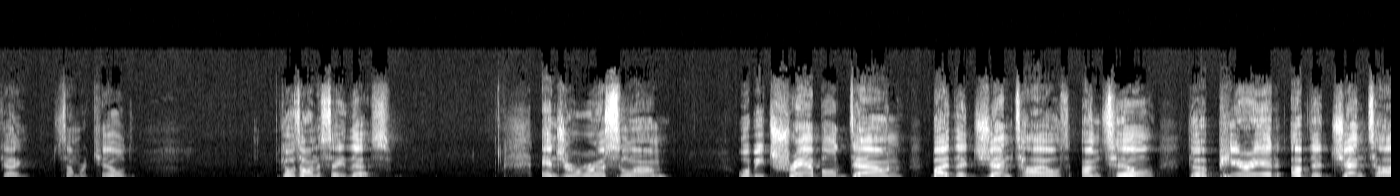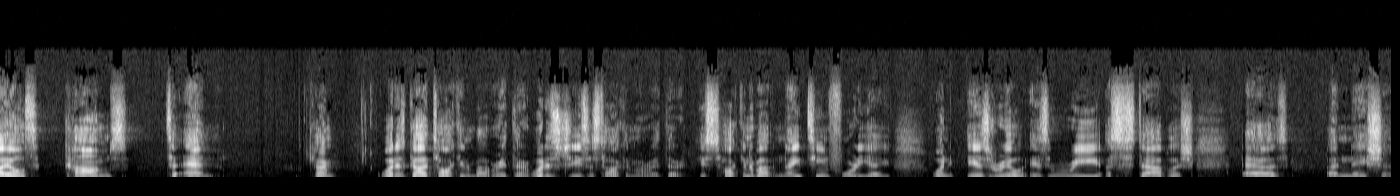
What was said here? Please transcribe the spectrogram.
Okay? Some were killed. Goes on to say this and Jerusalem will be trampled down by the Gentiles until the period of the Gentiles comes to end. Okay? What is God talking about right there? What is Jesus talking about right there? He's talking about 1948 when Israel is reestablished as a nation.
